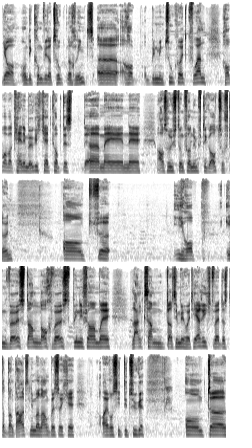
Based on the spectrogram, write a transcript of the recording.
Ja, und ich komme wieder zurück nach Linz, äh, hab, bin mit dem Zug halt gefahren, habe aber keine Möglichkeit gehabt, das, äh, meine Ausrüstung vernünftig anzustellen. Und äh, ich habe in Wels dann, nach Wels bin ich schon einmal langsam, dass ich mich halt herrichte, weil das, dann, dann dauert es nicht mehr lang bei solchen Eurocity-Zügen. Und äh,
